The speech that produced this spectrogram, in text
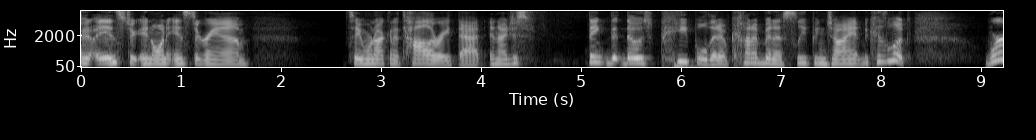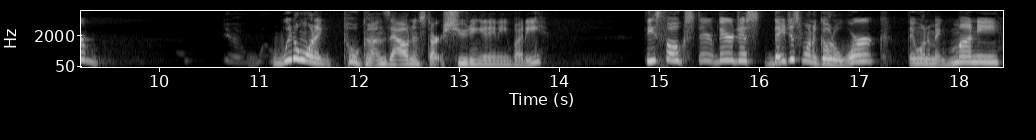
Insta- and on Instagram saying we're not going to tolerate that and I just think that those people that have kind of been a sleeping giant because look we're we don't want to pull guns out and start shooting at anybody. These folks they're they're just they just want to go to work. They want to make money.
